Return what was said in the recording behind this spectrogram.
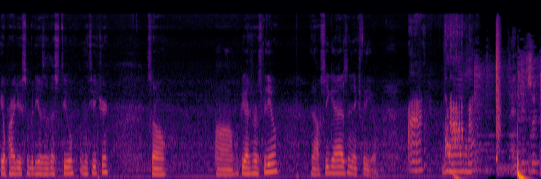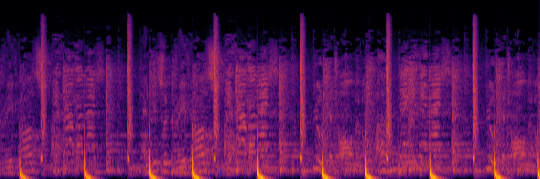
he'll probably do some videos of this too in the future. So, um, hope you guys enjoyed this video, and I'll see you guys in the next video. And it's a graveyard smash. And it's a graveyard smash. You'll catch on in a. You'll catch on in a.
